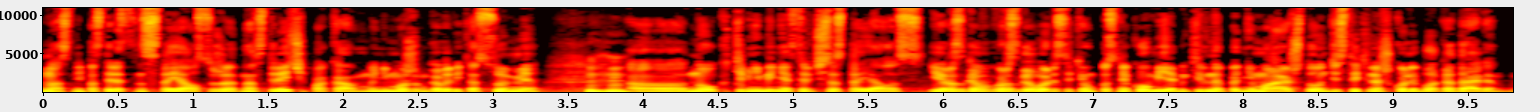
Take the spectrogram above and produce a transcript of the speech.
у нас непосредственно состоялась уже одна встреча, пока мы не можем говорить о сумме, угу. но тем не менее встреча состоялась. И в разговоре с этим выпускником я объективно понимаю, что он действительно школе благодарен.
